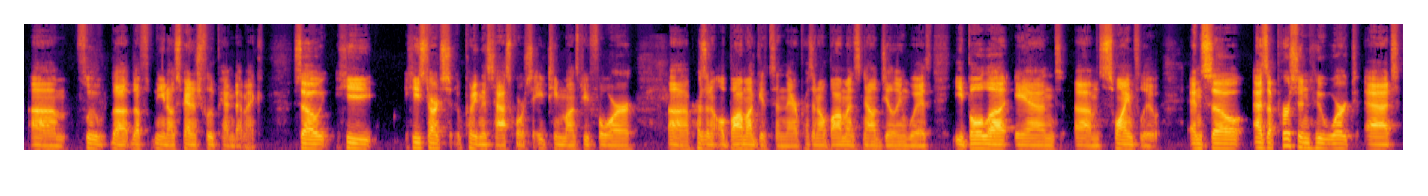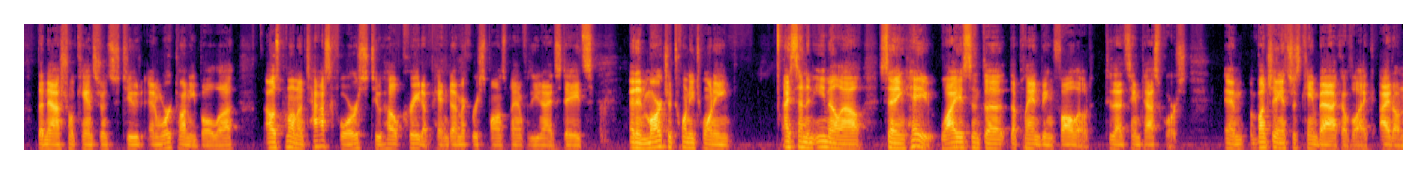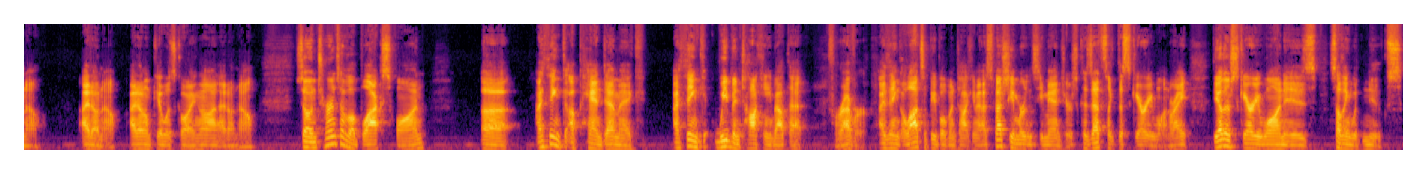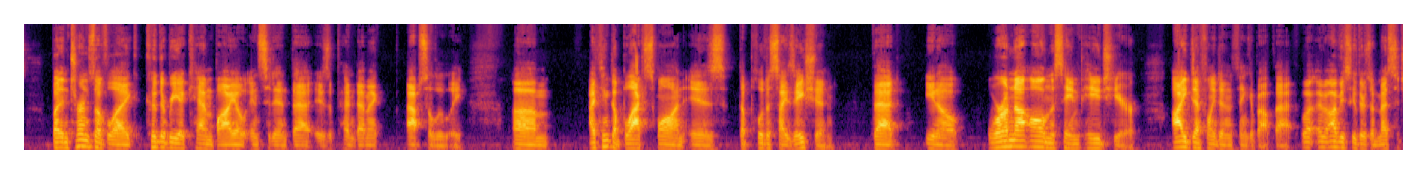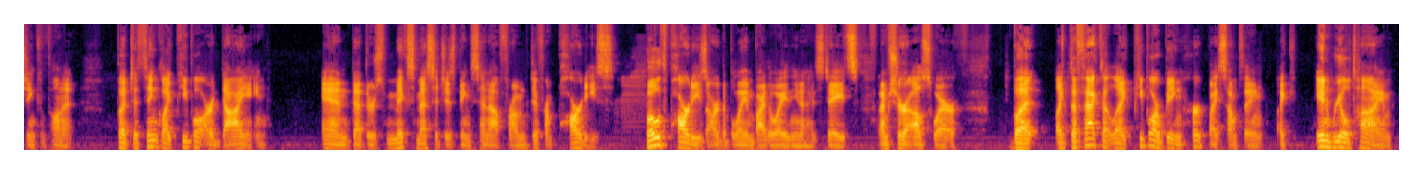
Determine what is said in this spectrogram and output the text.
um, flu the the you know Spanish flu pandemic. So he he starts putting this task force 18 months before uh, President Obama gets in there. President Obama is now dealing with Ebola and um, swine flu. And so, as a person who worked at the National Cancer Institute and worked on Ebola, I was put on a task force to help create a pandemic response plan for the United States. And in March of 2020, I sent an email out saying, "Hey, why isn't the the plan being followed?" to that same task force. And a bunch of answers came back of like, "I don't know. I don't know. I don't get what's going on. I don't know." So in terms of a black swan, uh, I think a pandemic. I think we've been talking about that forever. I think lots of people have been talking about, especially emergency managers, because that's like the scary one, right? The other scary one is something with nukes. But in terms of like, could there be a chem bio incident that is a pandemic? Absolutely. Um, I think the black swan is the politicization that, you know, we're not all on the same page here. I definitely didn't think about that. Well, obviously, there's a messaging component, but to think like people are dying and that there's mixed messages being sent out from different parties. Both parties are to blame, by the way, in the United States, I'm sure elsewhere. But like the fact that like people are being hurt by something like in real time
